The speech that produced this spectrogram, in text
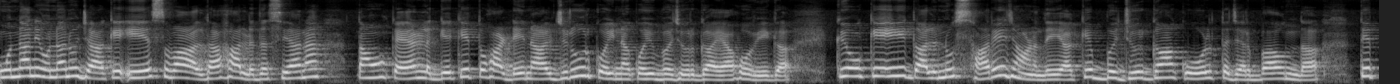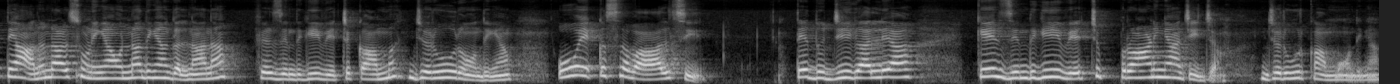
ਉਹਨਾਂ ਨੇ ਉਹਨਾਂ ਨੂੰ ਜਾ ਕੇ ਇਹ ਸਵਾਲ ਦਾ ਹੱਲ ਦੱਸਿਆ ਨਾ, ਤਾਂ ਉਹ ਕਹਿਣ ਲੱਗੇ ਕਿ ਤੁਹਾਡੇ ਨਾਲ ਜ਼ਰੂਰ ਕੋਈ ਨਾ ਕੋਈ ਬਜ਼ੁਰਗ ਆਇਆ ਹੋਵੇਗਾ। ਕਿਉਂਕਿ ਇਹ ਗੱਲ ਨੂੰ ਸਾਰੇ ਜਾਣਦੇ ਆ ਕਿ ਬਜ਼ੁਰਗਾਂ ਕੋਲ ਤਜਰਬਾ ਹੁੰਦਾ ਤੇ ਧਿਆਨ ਨਾਲ ਸੁਣੀਆਂ ਉਹਨਾਂ ਦੀਆਂ ਗੱਲਾਂ ਨਾ, ਫਿਰ ਜ਼ਿੰਦਗੀ ਵਿੱਚ ਕੰਮ ਜ਼ਰੂਰ ਆਉਂਦੀਆਂ। ਉਹ ਇੱਕ ਸਵਾਲ ਸੀ ਤੇ ਦੂਜੀ ਗੱਲ ਆ ਕਿ ਜ਼ਿੰਦਗੀ ਵਿੱਚ ਪੁਰਾਣੀਆਂ ਚੀਜ਼ਾਂ ਜ਼ਰੂਰ ਕੰਮ ਆਉਂਦੀਆਂ।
